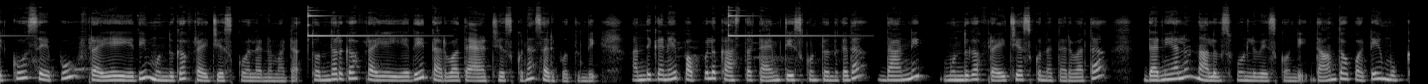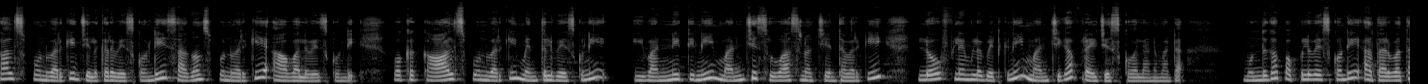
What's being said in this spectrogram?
ఎక్కువసేపు ఫ్రై అయ్యేది ముందుగా ఫ్రై చేసుకోవాలన్నమాట. తొందరగా ఫ్రై అయ్యేది తర్వాత యాడ్ చేసుకున్నా సరిపోతుంది. అందుకనే పప్పులు కాస్త టైం తీసుకుంటుంది కదా దాన్ని ముందుగా ఫ్రై చేసుకున్న తర్వాత ధనియాలు నాలుగు స్పూన్లు వేసుకోండి. దాంతోపాటే ముక్కాల్ స్పూన్ వరకు జీలకర్ర వేసుకోండి సగం స్పూన్ వరకు ఆవాలు వేసుకోండి. ఒక కాల్ స్పూన్ వరకు మెంతులు వేసుకుని ఇవన్నిటిని మంచి సువాసన వచ్చేంత వరకు లో ఫ్లేమ్లో పెట్టుకుని మంచిగా ఫ్రై చేసుకోవాలన్నమాట. ముందుగా పప్పులు వేసుకోండి ఆ తర్వాత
